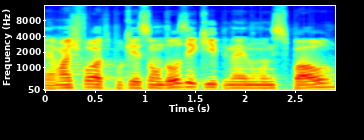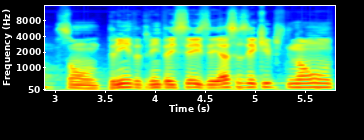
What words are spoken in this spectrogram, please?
É mais forte, porque são 12 equipes, né? No Municipal são 30, 36, e essas equipes que não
